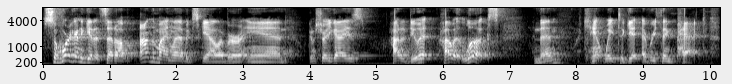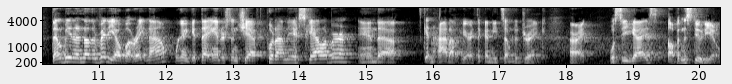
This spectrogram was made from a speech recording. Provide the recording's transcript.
So we're gonna get it set up on the Minelab Excalibur and I'm gonna show you guys how to do it, how it looks, and then I can't wait to get everything packed. That'll be in another video, but right now, we're gonna get that Anderson shaft put on the Excalibur, and uh, it's getting hot out here. I think I need something to drink. All right, we'll see you guys up in the studio.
